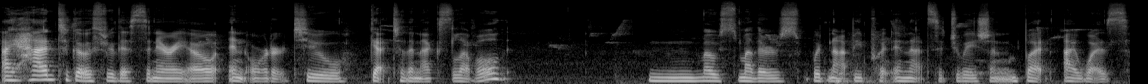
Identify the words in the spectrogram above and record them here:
I had to go through this scenario in order to get to the next level most mothers would not be put in that situation, but I was.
